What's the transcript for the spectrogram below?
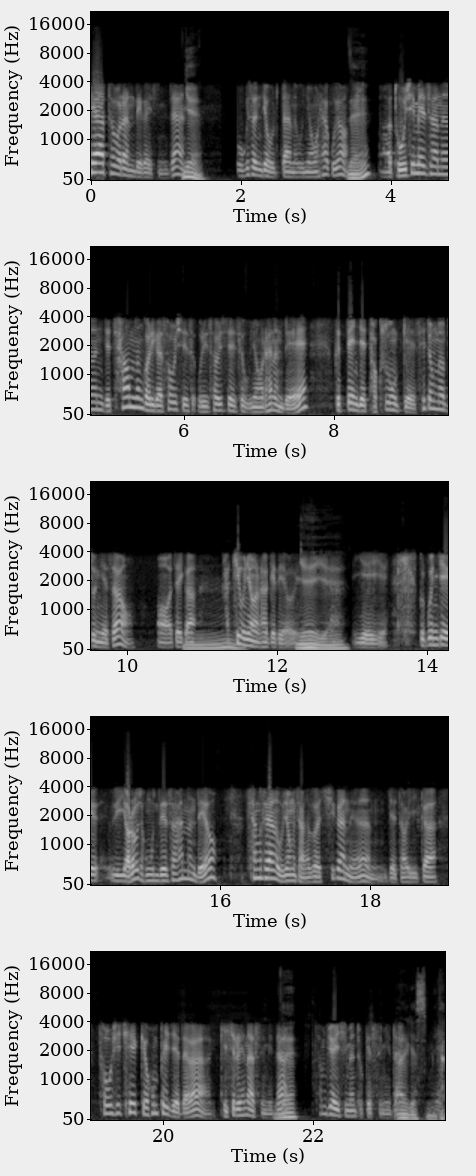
세아타워라는 데가 있습니다. 예. 거기서 이제 일단 운영을 하고요. 네. 어, 도심에서는 이제 차 없는 거리가 서울시에서 우리 서울시에서 운영을 하는데 그때 이제 덕수궁께 세종로 등에서 어 저희가 음. 같이 운영을 하게 되어 예, 있습니다. 예, 예. 그리고 이제 여러 군데에서 하는데요. 상세한 운영 장소와 시간은 이제 저희가 서울시 체육회 홈페이지에다가 게시를 해놨습니다. 네. 참조해 주시면 좋겠습니다. 알겠습니다.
